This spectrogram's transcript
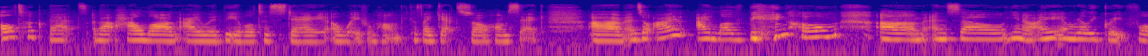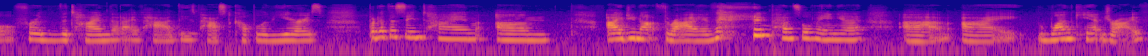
all took bets about how long I would be able to stay away from home because I get so homesick. Um, and so I, I love being home. Um, and so, you know, I am really grateful for the time that I've had these past couple of years. But at the same time, um, I do not thrive in Pennsylvania. Um, I, one, can't drive,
